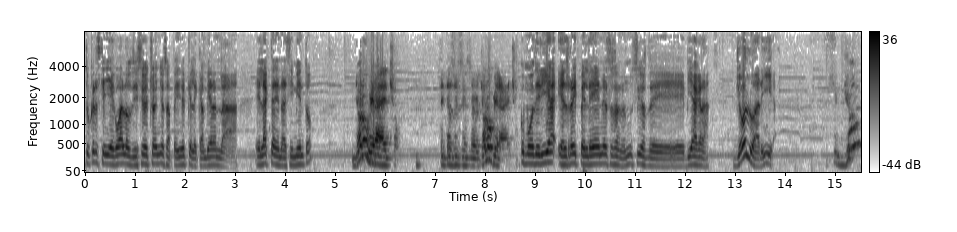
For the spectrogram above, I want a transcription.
¿Tú crees que llegó a los 18 años a pedir que le cambiaran la, el acta de nacimiento? Yo lo hubiera hecho, si te soy sincero, yo lo hubiera hecho. Como diría el rey Pelé en esos anuncios de Viagra. Yo lo haría. Yo,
